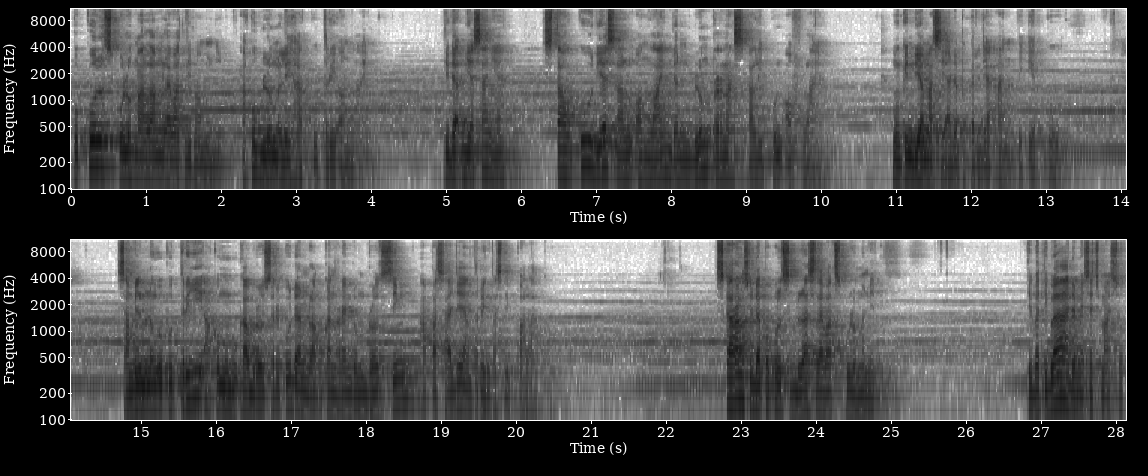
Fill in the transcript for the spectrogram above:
Pukul 10 malam lewat 5 menit, aku belum melihat Putri online. Tidak biasanya, setauku dia selalu online dan belum pernah sekalipun offline. Mungkin dia masih ada pekerjaan, pikirku. Sambil menunggu putri, aku membuka browserku dan melakukan random browsing apa saja yang terlintas di kepalaku. Sekarang sudah pukul 11 lewat 10 menit. Tiba-tiba ada message masuk.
